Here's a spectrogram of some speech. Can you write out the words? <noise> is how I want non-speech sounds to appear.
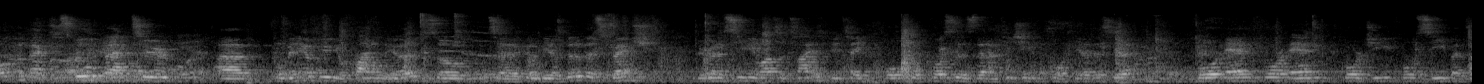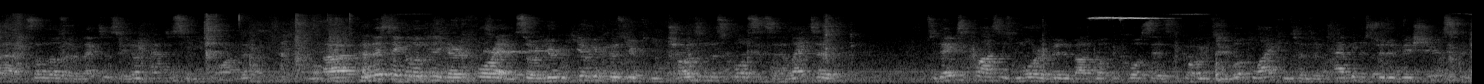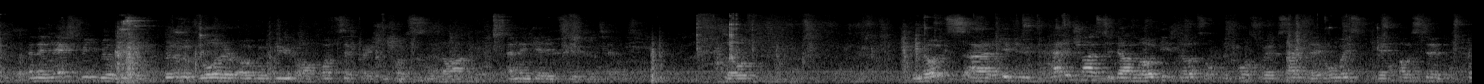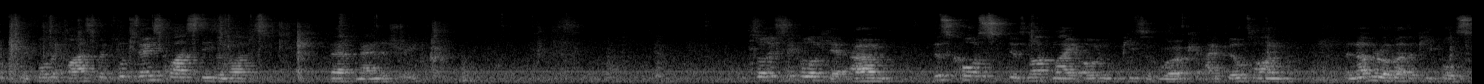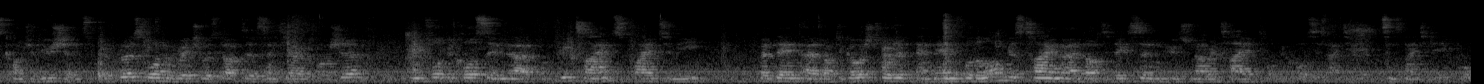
welcome back to school, back to, uh, for many of you, your final year. So it's uh, going to be a bit of a stretch. You're going to see me lots of times if you take all four courses that I'm teaching in the fourth year this year. 4N, 4N, 4G, 4C, but uh, some of those are electives, so you don't have to see me so often. Uh, but let's take a look here at 4N. So you're here because you've, you've chosen this course, it's an elective. Today's class is more a bit about what the course is going to look like in terms of administrative issues. And then next week we'll give a bit of a broader overview of what separation processes are and then get into the details. So the notes, uh, if you've had a chance to download these notes off the course website, they always get posted before the class, but for today's class, these are not that mandatory. So let's take a look here. Um, this course is not my own piece of work. I built on a number of other people's contributions. The first one of which was Dr. Santiago Rocha, who taught the course in uh, three times prior to me. But then uh, Dr. Ghosh taught it, and then for the longest time, uh, Dr. Dickson, who's now retired, taught the course in 19, since 1984.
